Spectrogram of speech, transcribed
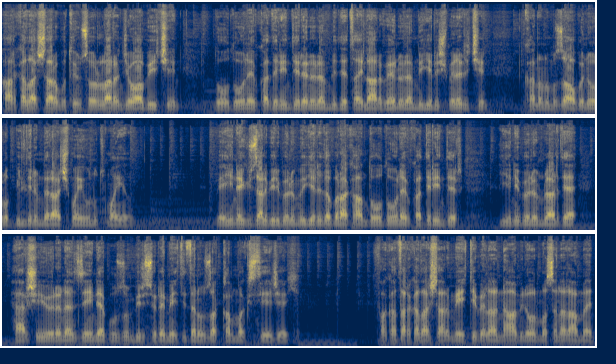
Arkadaşlar bu tüm soruların cevabı için Doğduğun Ev Kaderindir en önemli detaylar ve en önemli gelişmeler için kanalımıza abone olup bildirimleri açmayı unutmayın. Ve yine güzel bir bölümü geride bırakan Doğduğun Ev Kaderindir yeni bölümlerde her şeyi öğrenen Zeynep uzun bir süre Mehdi'den uzak kalmak isteyecek. Fakat arkadaşlar Mehdi Benal'in hamile olmasına rağmen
